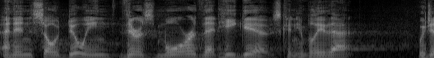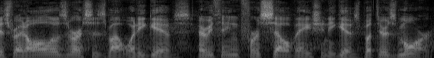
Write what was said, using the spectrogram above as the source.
And in so doing, there's more that He gives. Can you believe that? We just read all those verses about what he gives, everything for salvation he gives, but there's more.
